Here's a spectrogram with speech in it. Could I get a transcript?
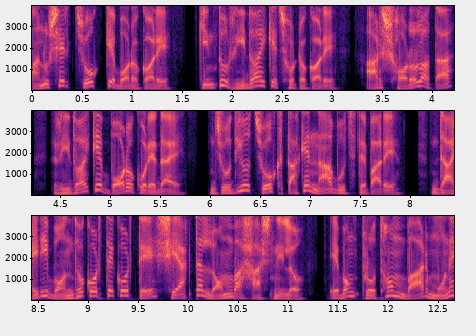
মানুষের চোখকে বড় করে, কিন্তু হৃদয়কে ছোট করে, আর সরলতা হৃদয়কে বড় করে দেয়, যদিও চোখ তাকে না বুঝতে পারে। ডায়েরি বন্ধ করতে করতে সে একটা লম্বা হাস নিল এবং প্রথমবার মনে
